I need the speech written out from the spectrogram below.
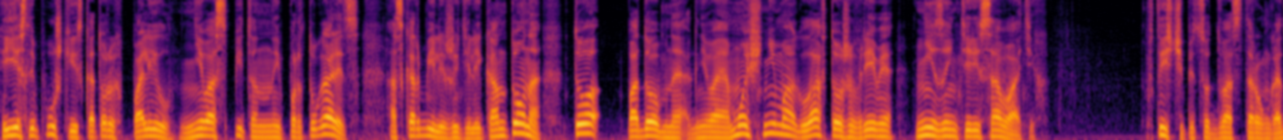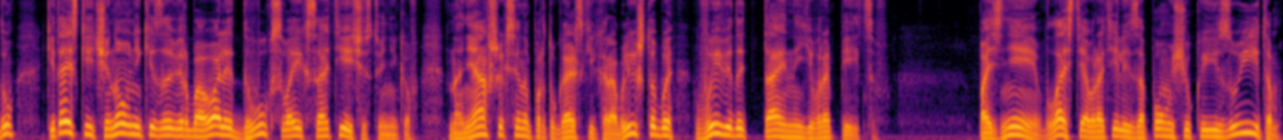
и если пушки, из которых полил невоспитанный португалец, оскорбили жителей Кантона, то подобная огневая мощь не могла в то же время не заинтересовать их. В 1522 году китайские чиновники завербовали двух своих соотечественников, нанявшихся на португальские корабли, чтобы выведать тайны европейцев. Позднее власти обратились за помощью к иезуитам,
